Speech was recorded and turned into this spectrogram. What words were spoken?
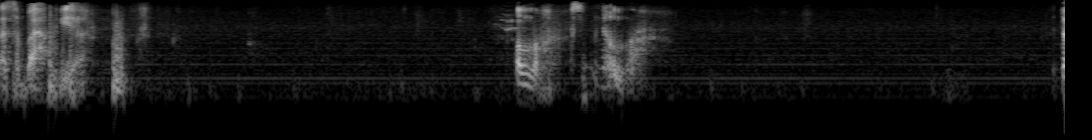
Rasa bahagia. Allah, semuanya Allah. Kita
